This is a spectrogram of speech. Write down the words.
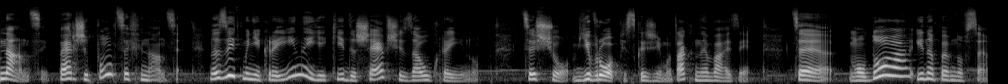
Фінанси. Перший пункт це фінанси. Назвіть мені країни, які дешевші за Україну. Це що? В Європі, скажімо, так, не в Азії. Це Молдова і, напевно, все.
